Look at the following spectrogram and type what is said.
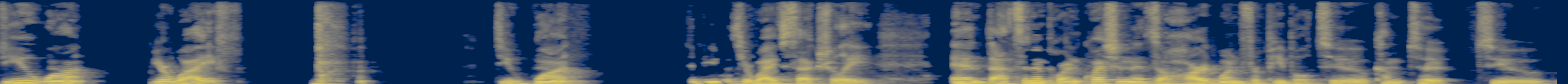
Do you want your wife? Do you want to be with your wife sexually? And that's an important question. It's a hard one for people to come to to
